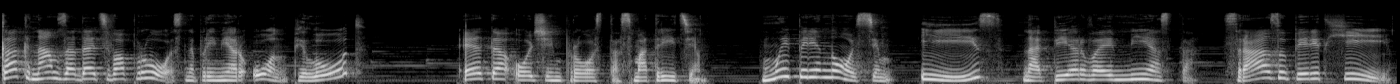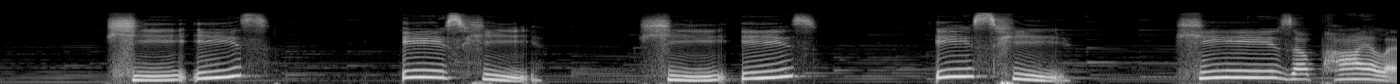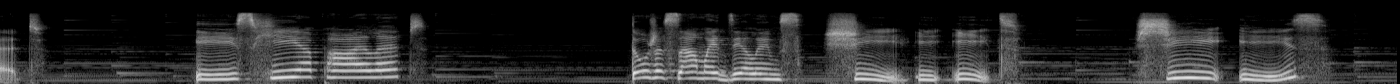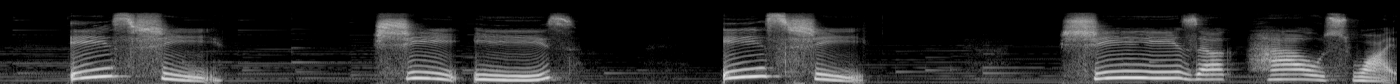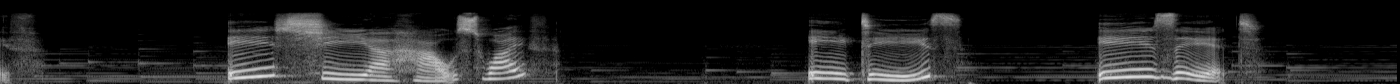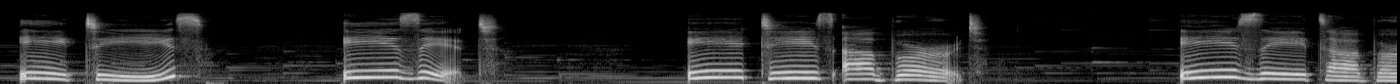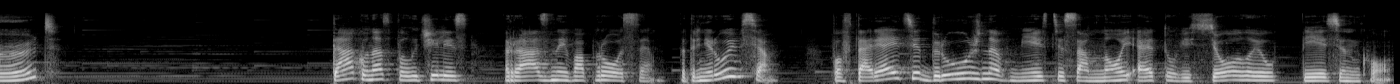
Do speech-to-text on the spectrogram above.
Как нам задать вопрос, например, он пилот? Это очень просто. Смотрите, мы переносим is на первое место, сразу перед he. He is, is he. He is, is he. He is a pilot. Is he a pilot? То же самое делаем с she и it. She is, is she. She is, is she. She is a housewife. Is she a housewife? It is. Is it? It is. Is it? Is a bird. Is it a bird? Так у нас получились разные вопросы. Потренируемся? Повторяйте дружно вместе со мной эту веселую песенку.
